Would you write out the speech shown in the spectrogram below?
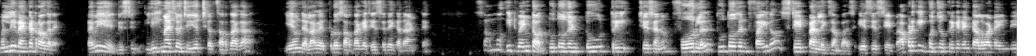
మళ్ళీ వెంకట్రావు గారే. రవి డిస్ట్రిక్ట్ లీగ్ మ్యాచ్లో చేయొచ్చు కదా సరదాగా. ఏముంది ఎలాగ ఎప్పుడో సరదాగా చేసేదే కదా అంటే. Some it went on two thousand two three చేశాను. ఫోర్ లేదు టూ థౌజండ్ ఫైవ్లో state panel exam pass AC state అప్పటికి కొంచెం క్రికెట్ అంటే అలవాటు అయింది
